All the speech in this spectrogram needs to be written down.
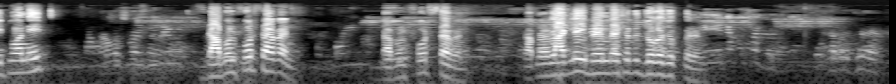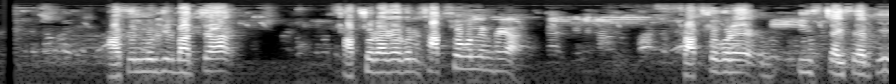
Eight one eight. Double four seven. Double four seven. আপনারা লাগলে ইব্রাহিম ভাইয়ের সাথে যোগাযোগ করেন। হাসিল মুরগির বাচ্চা সাতশো টাকা করে সাতশো বললেন ভাইয়া? সাতশো করে পিস চাইছে আর কি।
